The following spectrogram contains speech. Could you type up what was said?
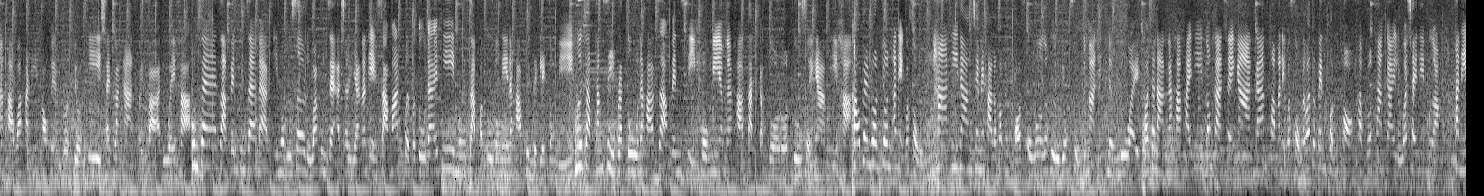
นะคะว่าคันนี้ เขาเป็นรถยนต์ที่ใช้พลังงานไฟฟ้าด้วยค่ะ กุญแจจะเป็นกุญแจแบบ immobilizer หรือว่ากุญแจอัจฉริยะนั่นเอง สามารถเปิดประตูได้ที่มือจับประตูตรงนี้นะคะปุ่มเล็กๆ ตรงนี้ มือจับทั้ง 4 ประตูนะคะ จะเป็นสีโครเมียมนะคะ ตัดกับตัวรถดูสวยงามนี้ค่ะ เขาเป็นรถยนต์อเนกประสงค์ 5 ที่นั่งใช่ไหมคะ แล้วก็เป็น crossover ก็คือยกสูงขึ้นมานิดนึงด้วย เพราะฉะนั้นนะคะ ใครที่ต้องการใช้งานด้านความอเนกประสงค์ไม่ว่าจะเป็นขนของขับรถทางไกลหรือว่าใช้ในเมืองคันนี้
